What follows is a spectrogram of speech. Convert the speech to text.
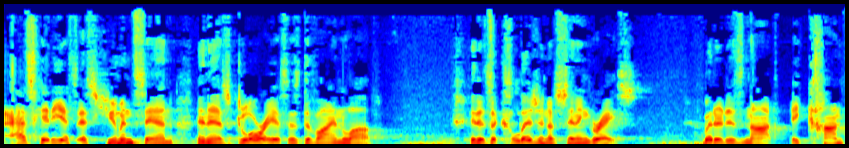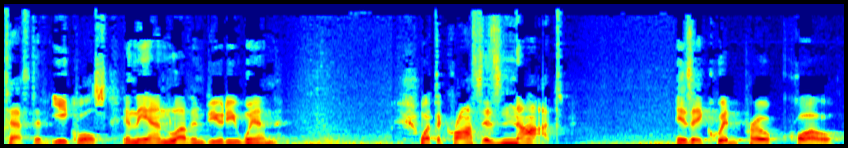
as hideous as human sin and as glorious as divine love. It is a collision of sin and grace, but it is not a contest of equals. In the end, love and beauty win. What the cross is not is a quid pro quo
